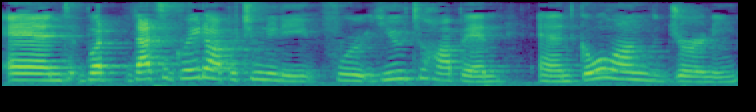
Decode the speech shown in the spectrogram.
And but that's a great opportunity for you to hop in and go along the journey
